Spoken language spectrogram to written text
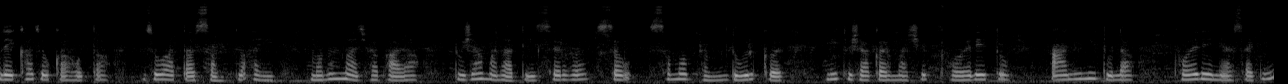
लेखाजोखा होता जो आता संपला आहे. म्हणून माझ्या बाळा तुझ्या मनातील सर्व सम समभ्रम दूर कर. मी तुझ्या कर्माचे फळ देतो आणि मी तुला फळ देण्यासाठी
